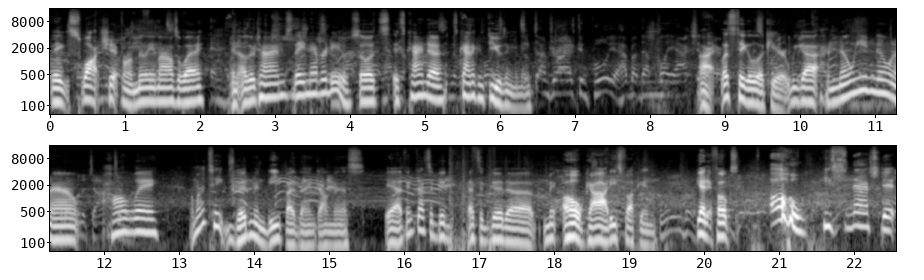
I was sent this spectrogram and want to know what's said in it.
they swat shit from a million miles away, and other times they never do. So it's it's kind of it's kind of confusing to me. All right, let's take a look here. We got Hanoian going out. Holloway. I'm gonna take Goodman deep. I think on this. Yeah, I think that's a good. That's a good. Uh, mix. Oh God, he's fucking. Get it, folks. Oh, he snatched it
